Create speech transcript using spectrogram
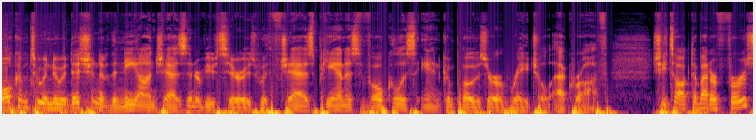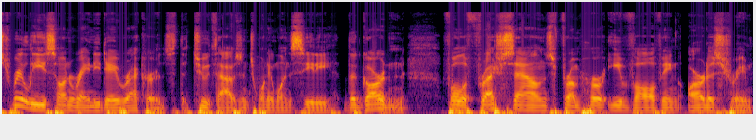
Welcome to a new edition of the Neon Jazz interview series with jazz pianist, vocalist, and composer Rachel Eckroth. She talked about her first release on Rainy Day Records, the 2021 CD, The Garden, full of fresh sounds from her evolving artistry.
